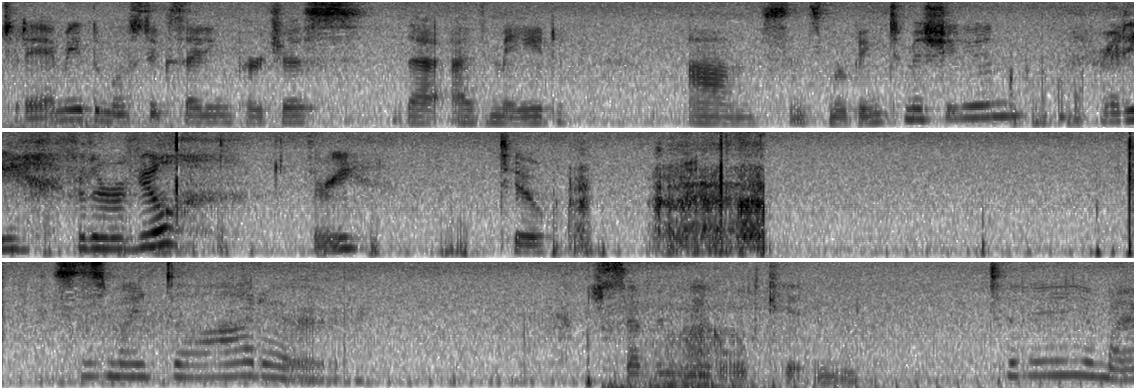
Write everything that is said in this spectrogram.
Today I made the most exciting purchase that I've made um, since moving to Michigan. Ready for the reveal? Three, two, one. This is my daughter. Seven week old kitten. Today my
